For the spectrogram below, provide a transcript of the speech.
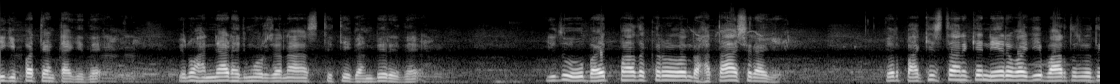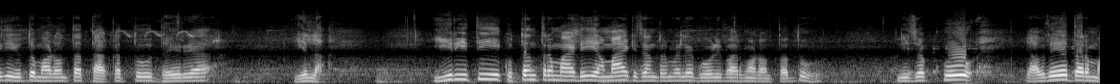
ಈಗ ಇಪ್ಪತ್ತೆಂಟಾಗಿದೆ. ಇನ್ನು ಹನ್ನೆರಡು, ಹದಿಮೂರು ಜನ ಸ್ಥಿತಿ ಗಂಭೀರ ಇದೆ. ಇದು ಭಯೋತ್ಪಾದಕರು ಒಂದು ಹತಾಶರಾಗಿ. ಇವತ್ತು ಪಾಕಿಸ್ತಾನಕ್ಕೆ ನೇರವಾಗಿ ಭಾರತದ ಜೊತೆಗೆ ಯುದ್ಧ ಮಾಡುವಂಥ ತಾಕತ್ತು, ಧೈರ್ಯ ಇಲ್ಲ. ಈ ರೀತಿ ಕುತಂತ್ರ ಮಾಡಿ ಅಮಾಯಕ ಜನರ ಮೇಲೆ ಗೋಳಿಬಾರ್ ಮಾಡುವಂಥದ್ದು ನಿಜಕ್ಕೂ ಯಾವುದೇ ಧರ್ಮ,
